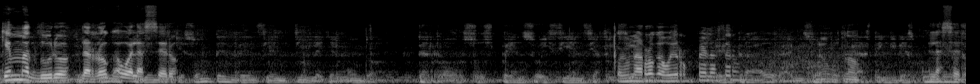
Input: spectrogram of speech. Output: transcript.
¿Quién es más duro, la roca o el acero? Con una roca voy a romper el acero. No, el acero.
